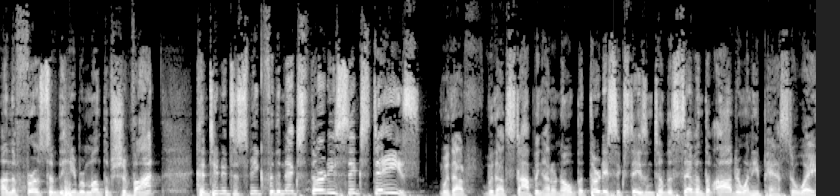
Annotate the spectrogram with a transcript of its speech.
on the first of the Hebrew month of Shevat, continued to speak for the next 36 days without without stopping. I don't know, but 36 days until the 7th of Adar when he passed away.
